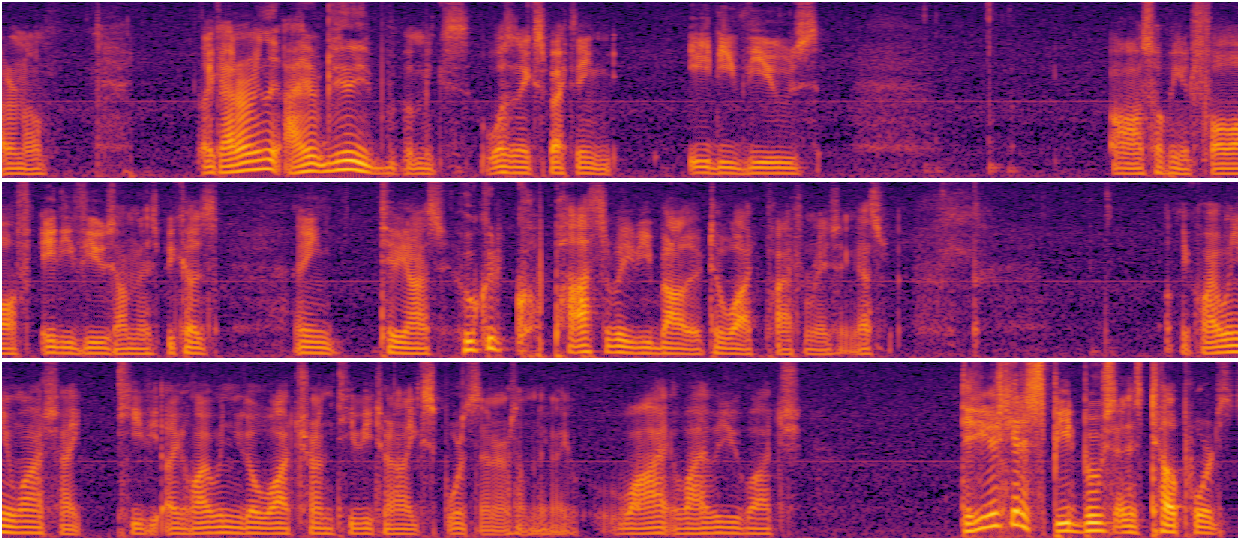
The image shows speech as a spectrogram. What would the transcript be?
I don't know. Like I don't really, I really wasn't expecting 80 views. Oh, I was hoping it'd fall off 80 views on this because, I mean, to be honest, who could possibly be bothered to watch platform racing? That's like why wouldn't you watch like TV? Like why wouldn't you go watch on TV, turn on like Sports Center or something? Like why? Why would you watch? Did he just get a speed boost and his teleports?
